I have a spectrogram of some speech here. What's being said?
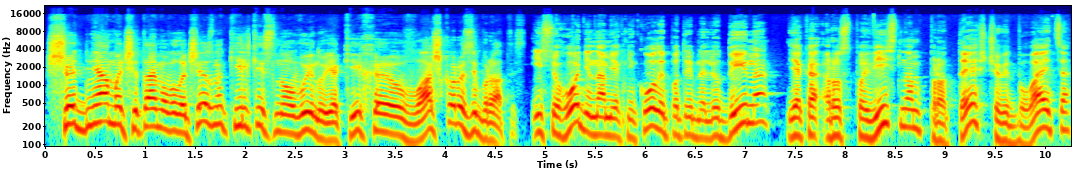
Щодня ми читаємо величезну кількість новин, у яких е, важко розібратись. І сьогодні нам, як ніколи, потрібна людина, яка розповість нам про те, що відбувається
